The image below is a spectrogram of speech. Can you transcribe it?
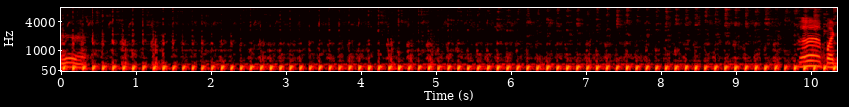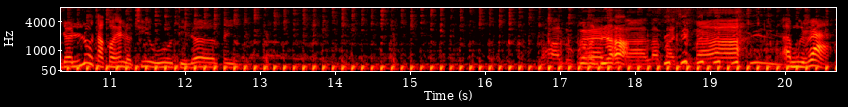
to eh ờ bà đợt lúc thà có hay là chịu thì là phải Halo, Lapa Cima. amra ừ.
